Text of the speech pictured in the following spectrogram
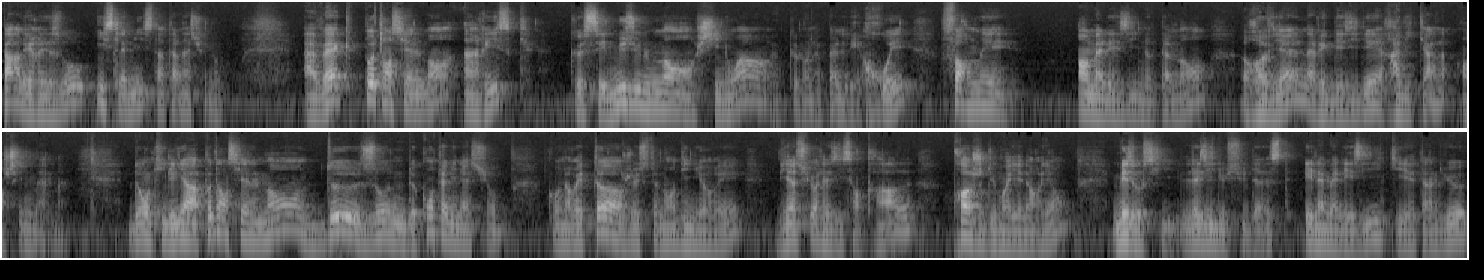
par les réseaux islamistes internationaux, avec potentiellement un risque que ces musulmans chinois, que l'on appelle les Hui, formés en Malaisie notamment, reviennent avec des idées radicales en Chine même. Donc il y a potentiellement deux zones de contamination qu'on aurait tort justement d'ignorer, bien sûr l'Asie centrale, proche du Moyen-Orient, mais aussi l'Asie du Sud-Est et la Malaisie qui est un lieu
